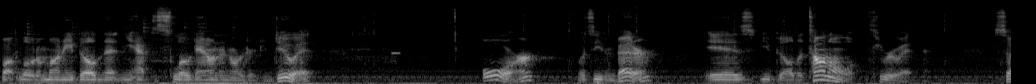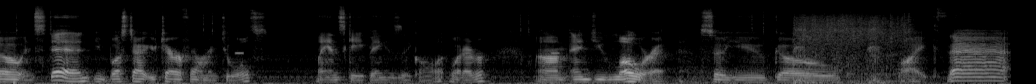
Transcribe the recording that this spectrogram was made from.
buttload of money building it, and you have to slow down in order to do it or, what's even better, is you build a tunnel through it. So instead, you bust out your terraforming tools, landscaping as they call it, whatever, um, and you lower it. So you go like that.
